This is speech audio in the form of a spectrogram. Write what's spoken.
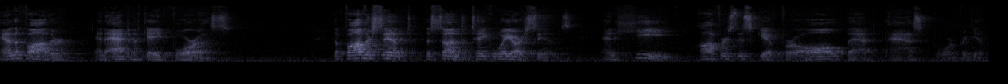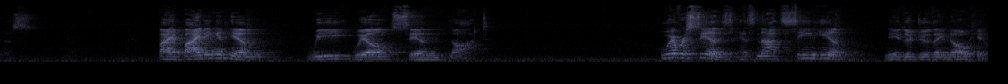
and the Father and advocate for us. The Father sent the Son to take away our sins and he offers this gift for all that ask for forgiveness. By abiding in him, we will sin not. Whoever sins has not seen him, neither do they know him.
